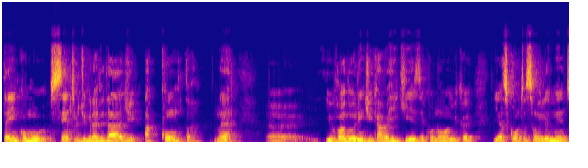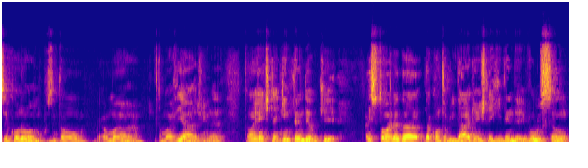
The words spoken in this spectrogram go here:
tem como centro de gravidade a conta, né? Uh, e o valor indicava riqueza econômica e as contas são elementos econômicos. Então é uma, é uma viagem, né? Então a gente tem que entender o que? A história da, da contabilidade, a gente tem que entender a evolução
